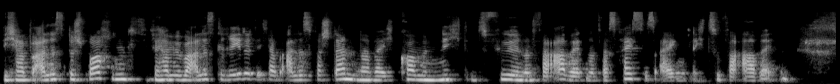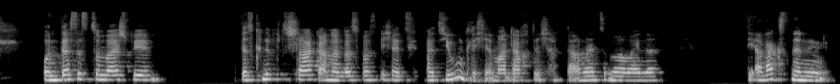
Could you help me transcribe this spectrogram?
Ich habe alles besprochen, wir haben über alles geredet, ich habe alles verstanden, aber ich komme nicht ins Fühlen und Verarbeiten. Und was heißt es eigentlich zu verarbeiten? Und das ist zum Beispiel, das knüpft stark an an das, was ich als, als Jugendliche immer dachte. Ich habe damals immer meine, die Erwachsenen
